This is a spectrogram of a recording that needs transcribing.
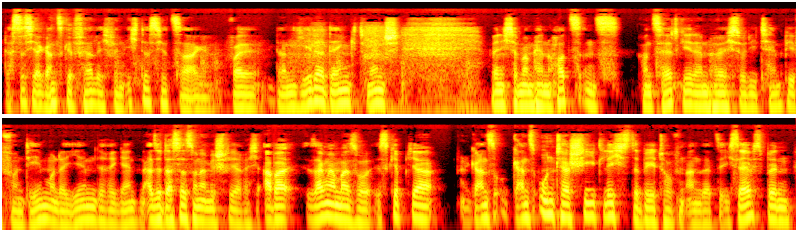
Das ist ja ganz gefährlich, wenn ich das jetzt sage, weil dann jeder denkt, Mensch, wenn ich dann beim Herrn Hotz ins Konzert gehe, dann höre ich so die Tempi von dem oder jenem Dirigenten. Also das ist unheimlich schwierig. Aber sagen wir mal so, es gibt ja ganz, ganz unterschiedlichste Beethoven-Ansätze. Ich selbst bin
